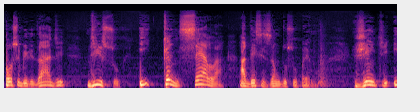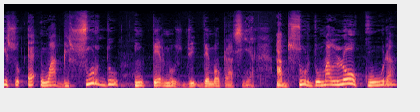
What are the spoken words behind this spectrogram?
possibilidade disso e cancela a decisão do Supremo. Gente, isso é um absurdo em termos de democracia. Absurdo, uma loucura,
